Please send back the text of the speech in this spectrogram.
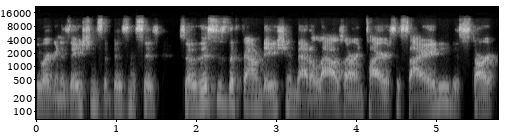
the organizations, the businesses. So this is the foundation that allows our entire society to start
